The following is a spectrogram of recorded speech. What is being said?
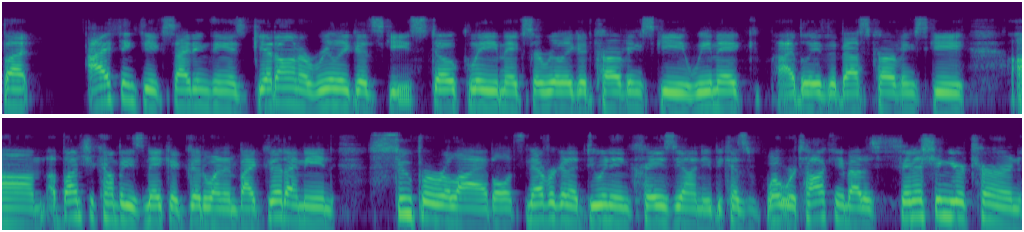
but I think the exciting thing is get on a really good ski. Stöckli makes a really good carving ski. We make, I believe, the best carving ski. Um, a bunch of companies make a good one. And by good, I mean super reliable. It's never going to do anything crazy on you because what we're talking about is finishing your turn,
